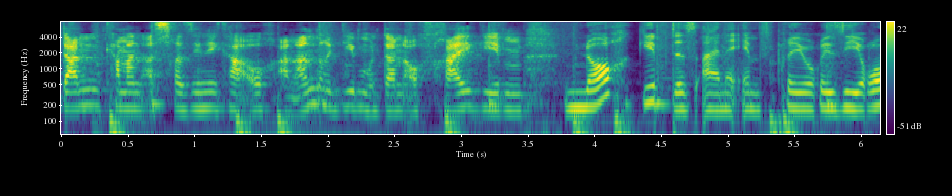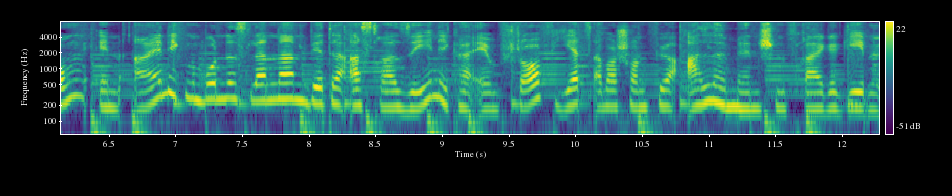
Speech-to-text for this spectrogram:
dann kann man AstraZeneca auch an andere geben und dann auch freigeben. Noch gibt es eine Impfpriorisierung. In einigen Bundesländern wird der AstraZeneca-Impfstoff jetzt aber schon für alle Menschen freigegeben.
